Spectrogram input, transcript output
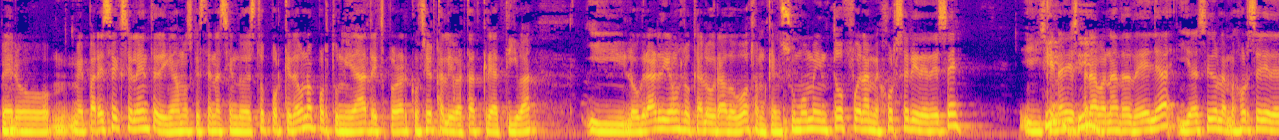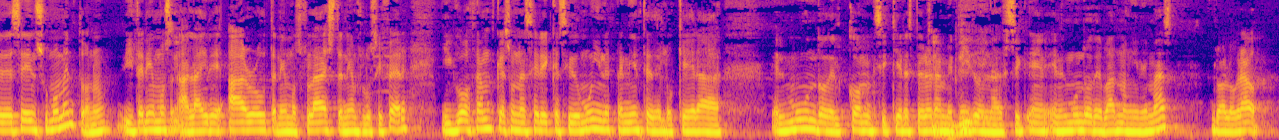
pero me parece excelente, digamos, que estén haciendo esto porque da una oportunidad de explorar con cierta libertad creativa y lograr, digamos, lo que ha logrado Gotham, que en su momento fue la mejor serie de DC y que nadie esperaba nada de ella y ha sido la mejor serie de DC en su momento, ¿no? Y teníamos al aire Arrow, teníamos Flash, teníamos Lucifer y Gotham, que es una serie que ha sido muy independiente de lo que era el mundo del cómic, si quieres, pero era metido en, el mundo de Batman y demás, lo ha logrado.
